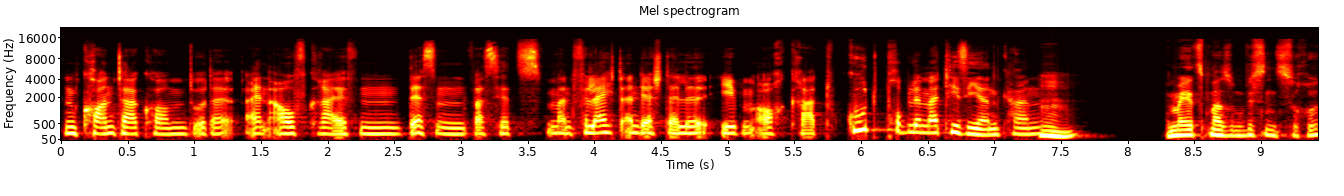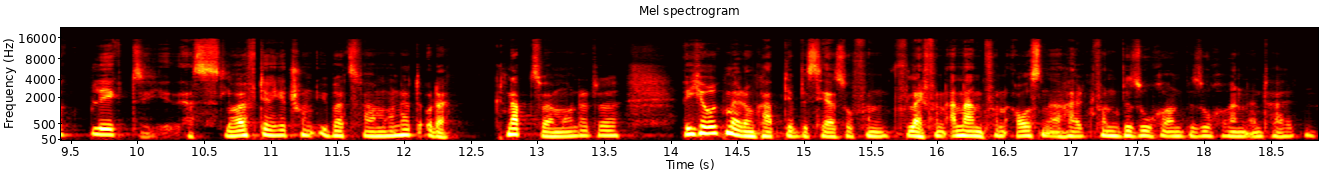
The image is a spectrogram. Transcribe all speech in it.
ein Konter kommt oder ein Aufgreifen dessen, was jetzt man vielleicht an der Stelle eben auch gerade gut problematisieren kann. Mhm. Wenn man jetzt mal so ein bisschen zurückblickt, das läuft ja jetzt schon über zwei Monate oder knapp zwei Monate. Welche Rückmeldung habt ihr bisher so von, vielleicht von anderen von außen erhalten, von Besucher und Besucherinnen enthalten?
